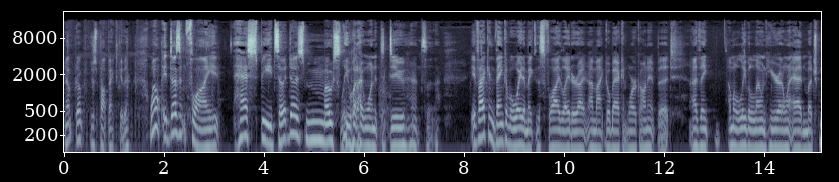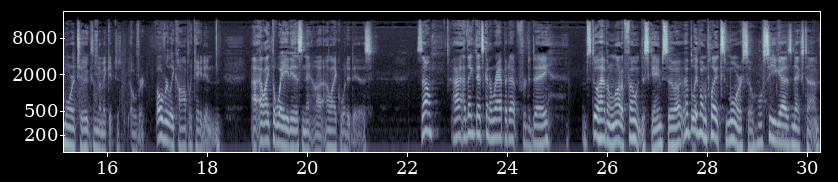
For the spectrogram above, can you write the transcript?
Nope, nope. Just pop back together. Well, it doesn't fly. It has speed, so it does mostly what I want it to do. That's uh, if I can think of a way to make this fly later, I, I might go back and work on it. But I think I'm gonna leave it alone here. I don't want to add much more to it because I'm gonna make it just over overly complicated. And I, I like the way it is now. I, I like what it is. So I, I, think that's gonna wrap it up for today. I'm still having a lot of fun with this game, so I, I believe I'm gonna play it some more. So we'll see you guys next time.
